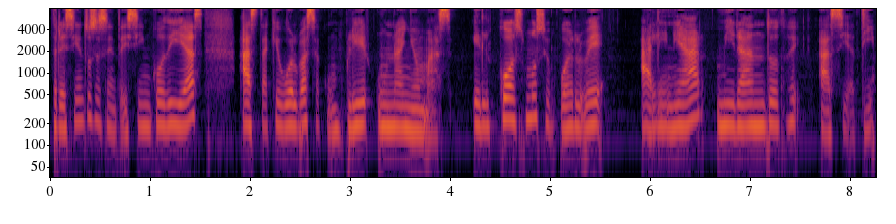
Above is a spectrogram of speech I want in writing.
365 días hasta que vuelvas a cumplir un año más. El cosmos se vuelve alinear mirándote hacia ti.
